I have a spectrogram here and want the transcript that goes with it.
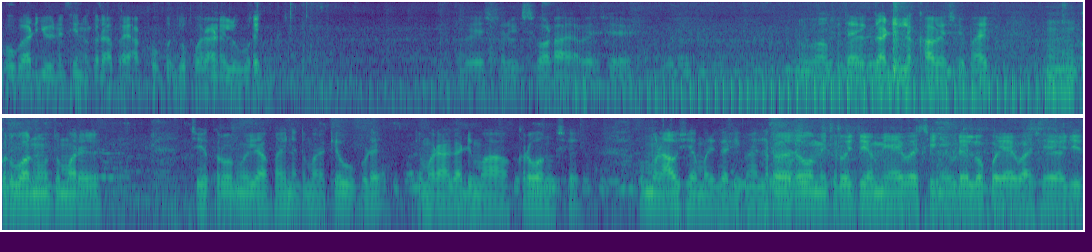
બહુ ગાડીઓ નથી નકર આપણે આખું બધું ભરાણેલું હોય. હવે સર્વિસવાળા આવે છે. બધા ગાડી લખાવે છે ભાઈ. કરવાનું તમારે જે કરવાનું હોય આ ભાઈને તમારે કહેવું પડે કે મારે આ ગાડીમાં આ કરવાનું છે. હમણાં આવશે અમારી ગાડીમાં. જવા મિત્રો, જે અમે આવ્યા છીએ એવડે લોકો આવ્યા છે, હજી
